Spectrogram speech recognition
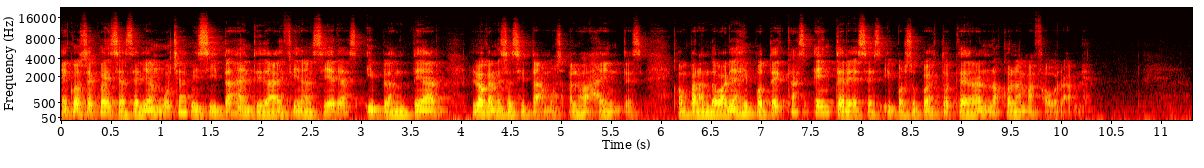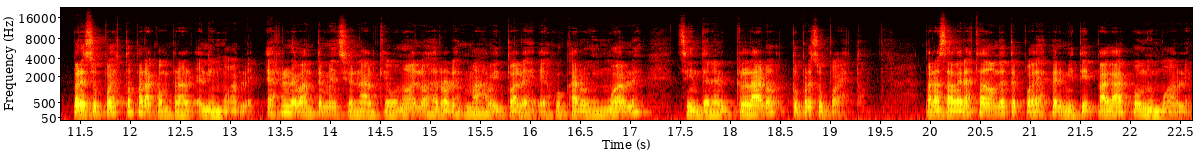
En consecuencia, serían muchas visitas a entidades financieras y plantear lo que necesitamos a los agentes, comparando varias hipotecas e intereses y por supuesto quedarnos con la más favorable. Presupuesto para comprar el inmueble. Es relevante mencionar que uno de los errores más habituales es buscar un inmueble sin tener claro tu presupuesto, para saber hasta dónde te puedes permitir pagar un inmueble.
